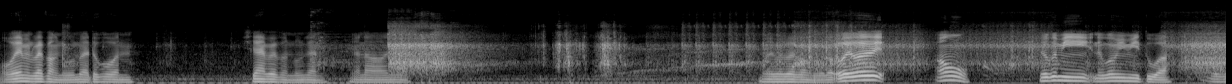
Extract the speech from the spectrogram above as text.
โอ้ย มันไปฝั่งนู้นเลยทุกคน ใช่ไปฝั่งนู้นกันงั้นเราเนี่ยไม่ไม่ไปฝั่งนู้นแล้วเอ้ยเอ้ยเอ้านึกว่ามีนึกว่าไม่มีตัว โอ้โห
